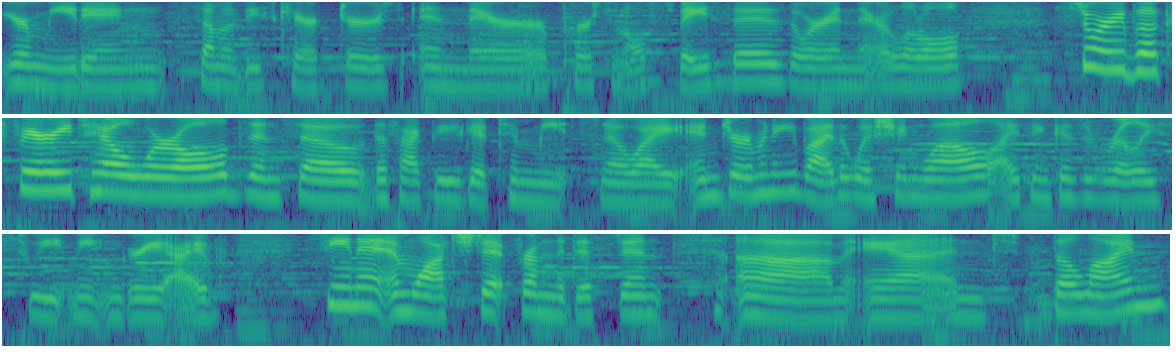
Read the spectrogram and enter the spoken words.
you're meeting some of these characters in their personal spaces or in their little storybook fairy tale worlds. And so the fact that you get to meet Snow White in Germany by the Wishing Well, I think is a really sweet meet and greet. I've seen it and watched it from the distance. Um, and the line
